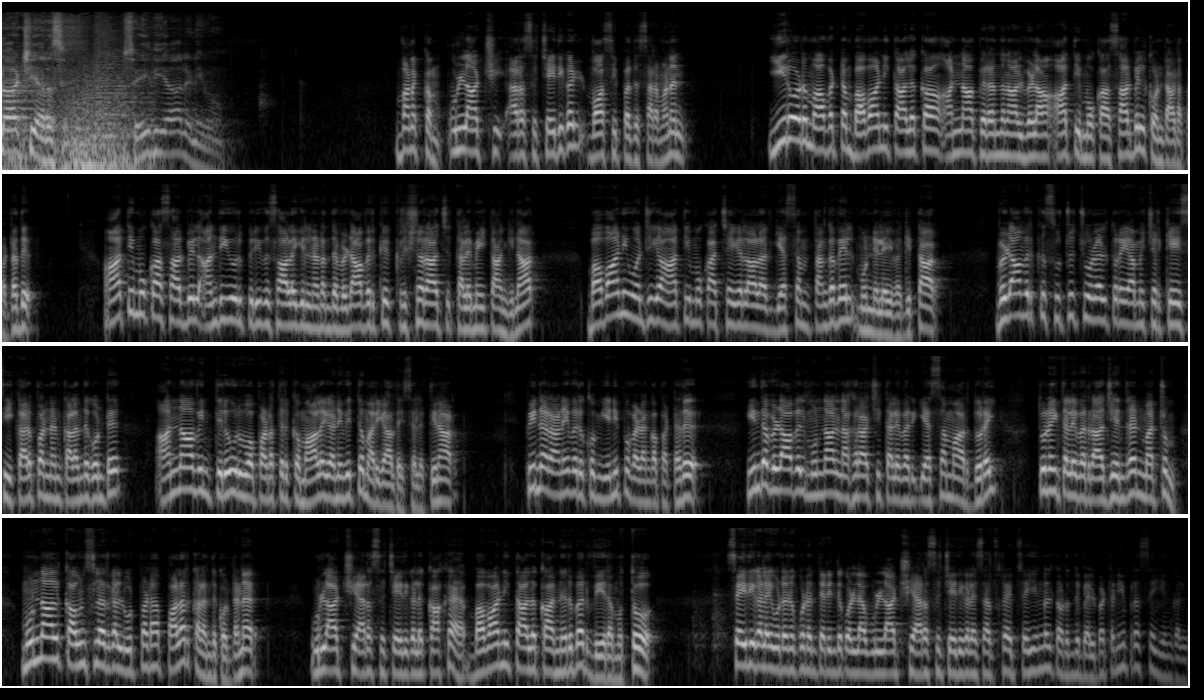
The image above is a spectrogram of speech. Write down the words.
உள்ளாட்சி அரசு. செய்தியால் இணைவோம். வணக்கம். உள்ளாட்சி அரசு செய்திகள் வாசிப்பது சரவணன். ஈரோடு மாவட்டம் பவானி தாலுகா அண்ணா பிறந்தநாள் விழா அதிமுக சார்பில் கொண்டாடப்பட்டது. அதிமுக சார்பில் அந்தியூர் பிரிவு சாலையில் நடந்த விழாவிற்கு கிருஷ்ணராஜ் தலைமை தாங்கினார். பவானி ஒன்றிய அதிமுக செயலாளர் எஸ் எம் தங்கவேல் முன்னிலை வகித்தார். விழாவிற்கு சுற்றுச்சூழல் துறை அமைச்சர் கே சி கருப்பண்ணன் கலந்து கொண்டு அண்ணாவின் திருவுருவ படத்திற்கு மாலை அணிவித்து மரியாதை செலுத்தினார். பின்னர் அனைவருக்கும் இனிப்பு வழங்கப்பட்டது. இந்த விழாவில் முன்னாள் நகராட்சி தலைவர் எஸ் எம் ஆர் துரை துணைத் தலைவர் ராஜேந்திரன் மற்றும் முன்னாள் கவுன்சிலர்கள் உட்பட பலர் கலந்து கொண்டனர். உள்ளாட்சி அரசு செய்திகளுக்காக பவானி தாலுகா நிருபர் வீரமுத்து. செய்திகளை உடனுக்குடன் தெரிந்து கொள்ள உள்ளாட்சி அரசு செய்திகளை சப்ஸ்கிரைப் செய்யுங்கள். தொடர்ந்து பெல் பட்டனையும் பிரஸ் செய்யுங்கள்.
